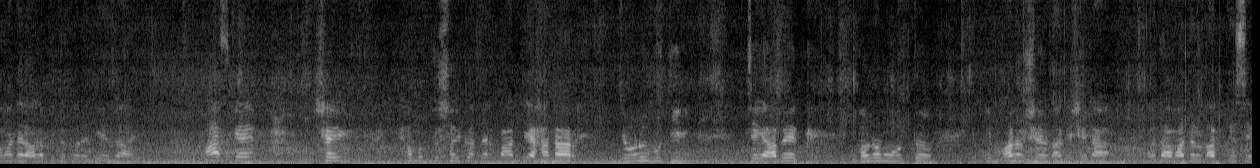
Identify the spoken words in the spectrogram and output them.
আমাদের আলোকিত করে দিয়ে যায়। আজকে সেই সমুদ্র সৈকতের পাড় দিয়ে হাঁটার যে অনুভূতি, যে আবেগ, ঘন মুহূর্ত একটি মানুষের লাগে সেটা হয়তো আমাদেরও লাগতেছে।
